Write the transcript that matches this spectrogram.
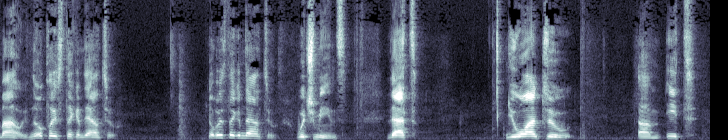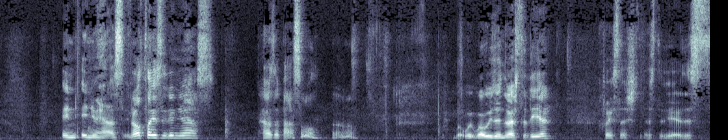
Mahu. No place to take him down to. No place to take him down to. Which means that you want to um, eat in, in your house. You don't place it in your house. How is that possible? I don't know. What, what are we doing the rest of the year? Place the rest of the year. This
